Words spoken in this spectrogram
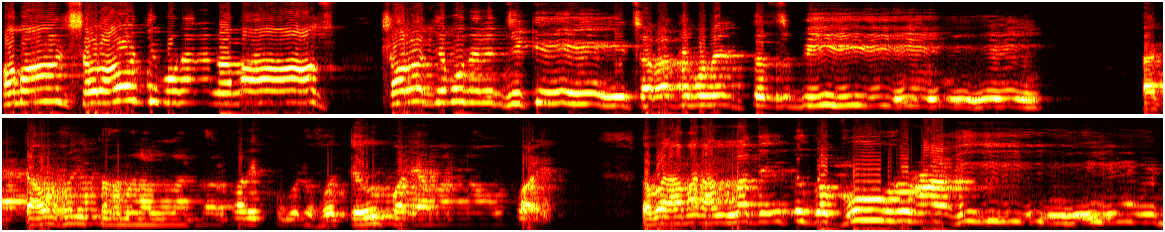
আমার সারা জীবনের নামাজ, সারা জীবনের জিকির, সারা জীবনের তসবিহ, একটাও হয়তো আমার আল্লাহর দরবারে কবুল হতেও পারে, আমার নাও পারে। তবে আমার আল্লাহ যেহেতু গফুর রাহিম,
